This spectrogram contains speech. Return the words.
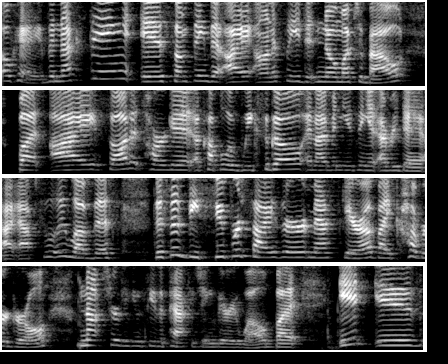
Okay, the next thing is something that I honestly didn't know much about, but I saw it at Target a couple of weeks ago and I've been using it every day. I absolutely love this. This is the Super Sizer Mascara by CoverGirl. I'm not sure if you can see the packaging very well, but it is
